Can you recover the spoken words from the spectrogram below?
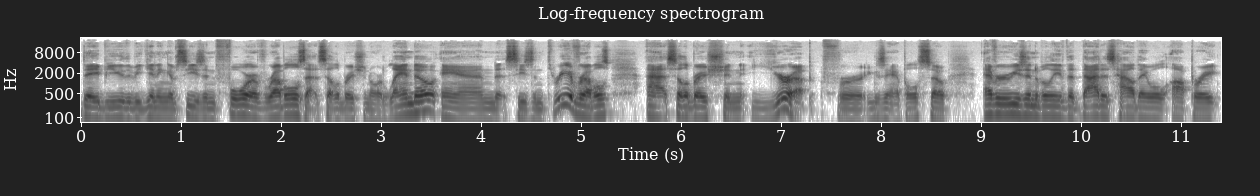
debut the beginning of Season 4 of Rebels at Celebration Orlando and Season 3 of Rebels at Celebration Europe, for example. So, every reason to believe that that is how they will operate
